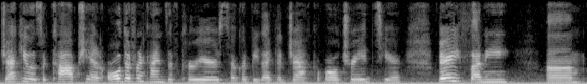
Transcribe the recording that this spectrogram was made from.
Jackie was a cop. She had all different kinds of careers. So it could be like a jack of all trades here. Very funny. Um,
